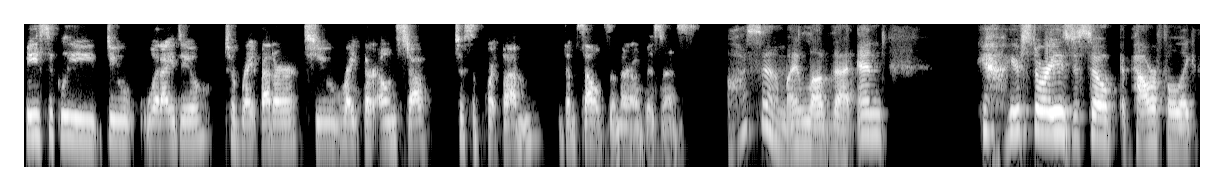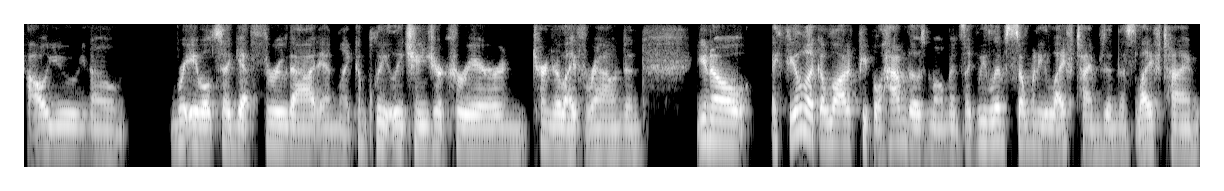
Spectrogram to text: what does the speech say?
basically do what I do to write better, to write their own stuff, to support them themselves in their own business. Awesome. I love that. And yeah, your story is just so powerful, like how you, you know, were able to get through that and like completely change your career and turn your life around. And, you know, I feel like a lot of people have those moments. Like we live so many lifetimes in this lifetime.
